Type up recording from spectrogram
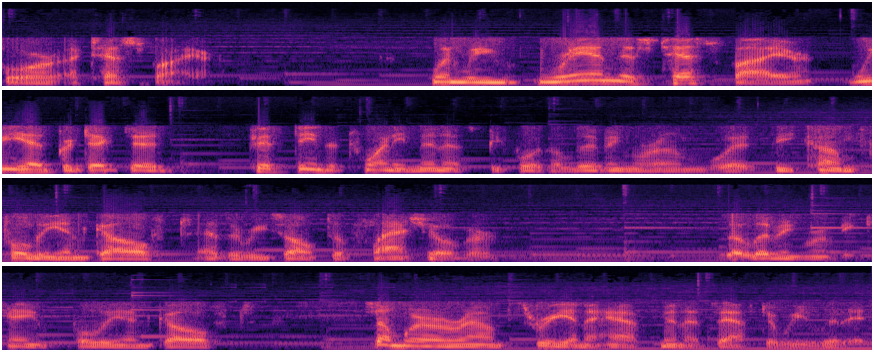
for a test fire. When we ran this test fire, we had predicted 15 to 20 minutes before the living room would become fully engulfed as a result of flashover. The living room became fully engulfed somewhere around three and a half minutes after we lit it.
